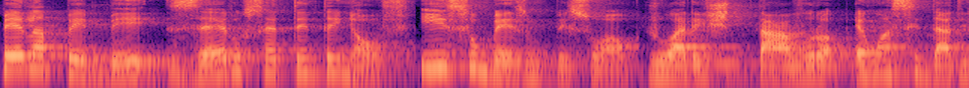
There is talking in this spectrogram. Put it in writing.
pela PB 079. Isso mesmo, pessoal. Juarez Távora é uma cidade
